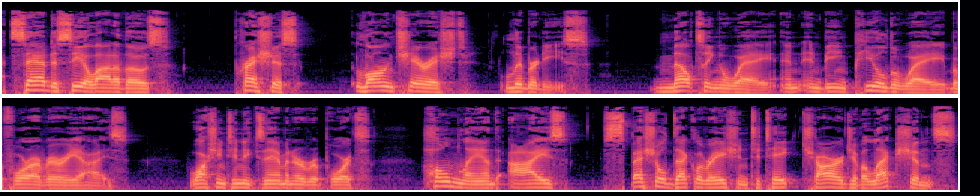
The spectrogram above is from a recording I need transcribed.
it's sad to see a lot of those precious, long cherished liberties melting away and, and being peeled away before our very eyes. Washington Examiner reports Homeland eyes special declaration to take charge of elections.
